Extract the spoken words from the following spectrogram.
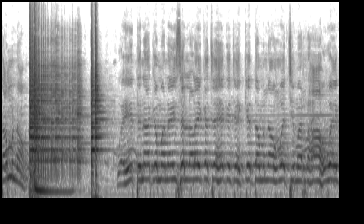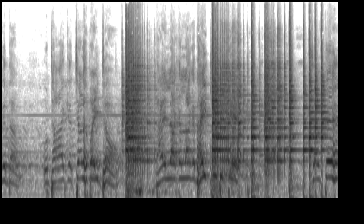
दम न हो। वही तना के मनई से लड़ाई का चाहे कि जे के दम ना हुए, चिमर रहा हुए एकदम। उठा के चढ़ बैठो। ढाई लाख लाख ढाई के चलते हैं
